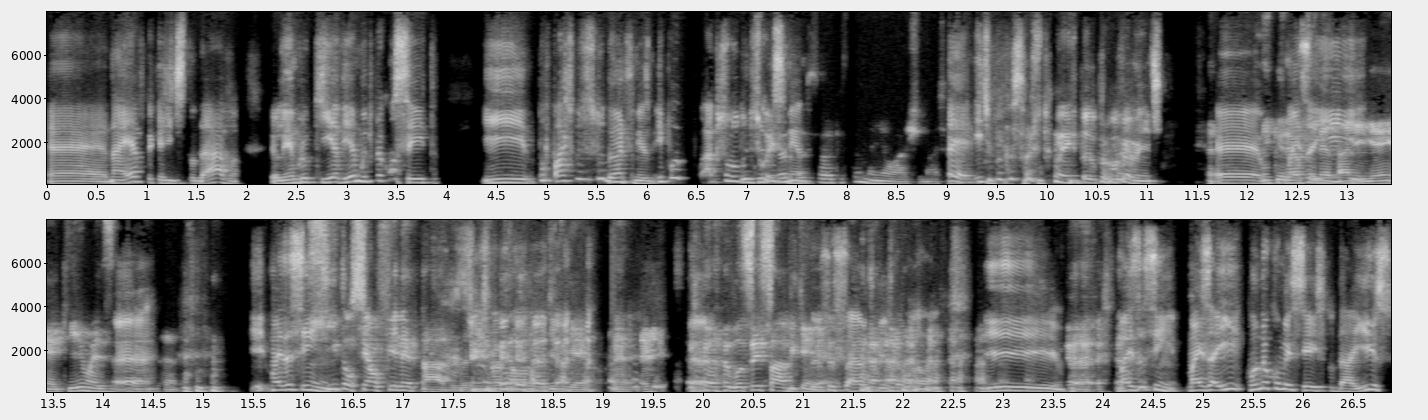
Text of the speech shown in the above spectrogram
é, na época que a gente estudava, eu lembro que havia muito preconceito e por parte dos estudantes mesmo, e por absoluto e desconhecimento. De professores também, eu acho. Mas... É, e de professores também, então, provavelmente. É, é, Sem querer alfinetar aí... ninguém aqui, mas... É. é. E, mas assim... Sintam-se alfinetados, a gente não vai falar o nome de ninguém. Né? É. Vocês sabem quem é. Vocês sabem quem está falando. E, mas assim, mas aí, quando eu comecei a estudar isso,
